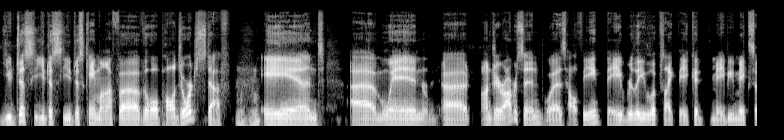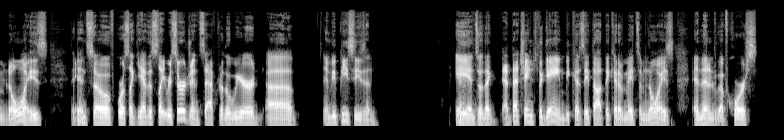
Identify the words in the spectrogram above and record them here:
you just you just you just came off of the whole Paul George stuff, Mhm. and um, when uh, Andre Roberson was healthy, they really looked like they could maybe make some noise. And so, of course, like you have this late resurgence after the weird uh, MVP season. Yeah. And so that that that changed the game because they thought they could have made some noise. And then, of course,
